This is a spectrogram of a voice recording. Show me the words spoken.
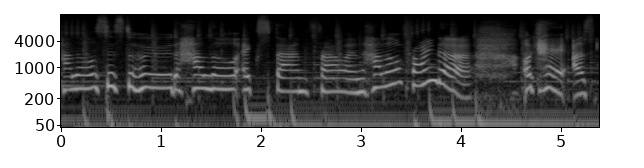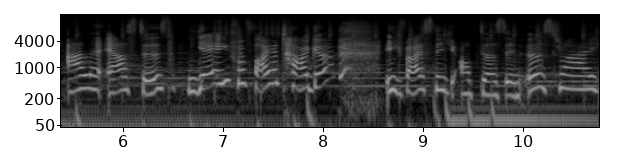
Hallo Sisterhood, hallo Expand Frauen, hallo Freunde. Okay, als allererstes, yay für Feiertage. Ich weiß nicht, ob das in Österreich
